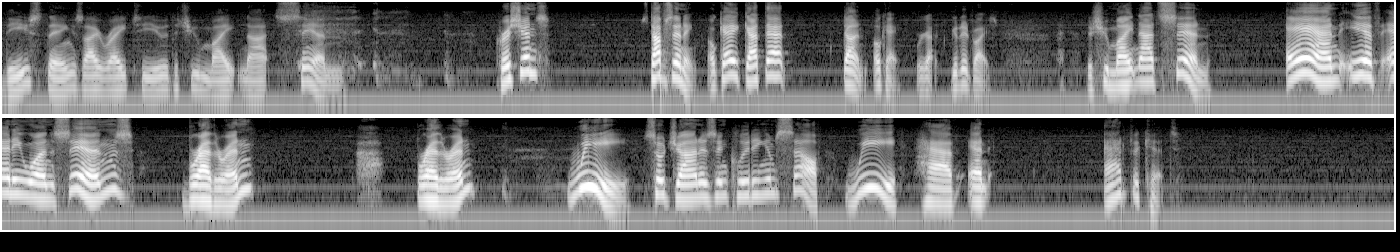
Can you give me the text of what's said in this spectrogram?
These things I write to you that you might not sin. Christians, stop sinning. Okay, got that? Done. Okay, we got good advice. That you might not sin. And if anyone sins, brethren, brethren, we, so John is including himself, we have an advocate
